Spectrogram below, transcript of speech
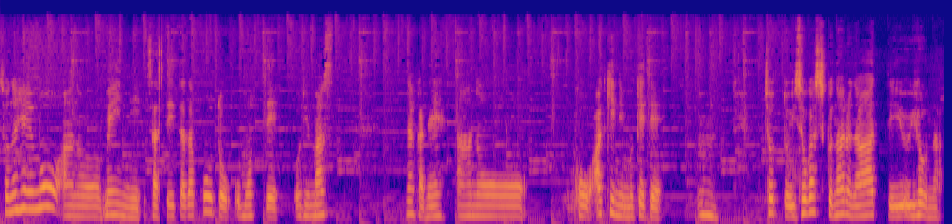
その辺をあのメインにさせていただこうと思っております。なんかね、あのー、こう秋に向けて、うん、ちょっと忙しくなるなっていうような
